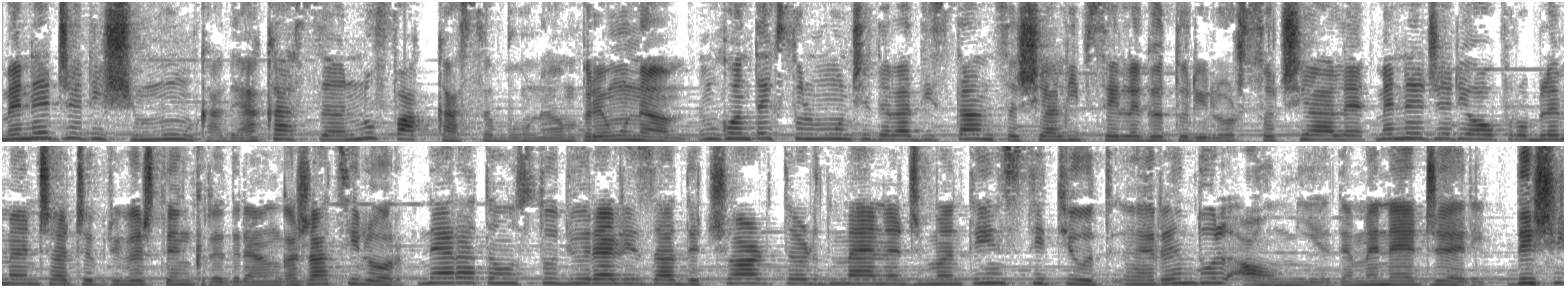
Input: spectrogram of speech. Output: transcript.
Managerii și munca de acasă nu fac casă bună împreună. În contextul muncii de la distanță și a lipsei legăturilor sociale, managerii au probleme în ceea ce privește încrederea angajaților. Ne arată un studiu realizat de Chartered Management Institute în rândul a 1000 de manageri. Deși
